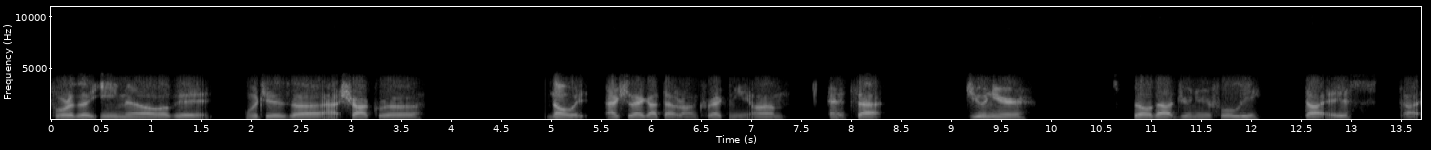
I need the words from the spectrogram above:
for the email of it, which is uh, at Shok-Raw. No, it, actually, I got that wrong. Correct me. Um, it's at Junior, spelled out Junior fully, dot s dot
